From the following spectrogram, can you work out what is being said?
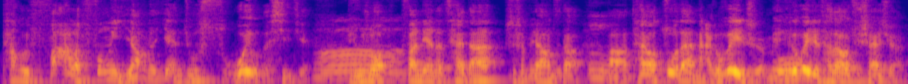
他会发了疯一样的研究所有的细节，哦，比如说饭店的菜单是什么样子的，嗯啊，他要坐在哪个位置，每一个位置他都要去筛选，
